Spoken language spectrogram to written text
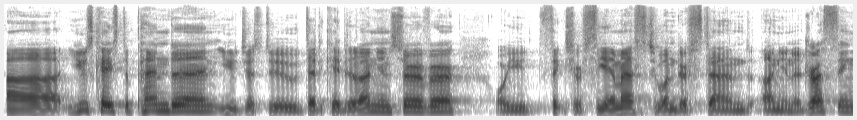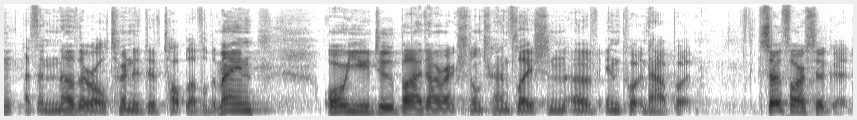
Uh, use case dependent, you just do dedicated onion server, or you fix your CMS to understand onion addressing as another alternative top-level domain, or you do bidirectional translation of input and output. So far, so good.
